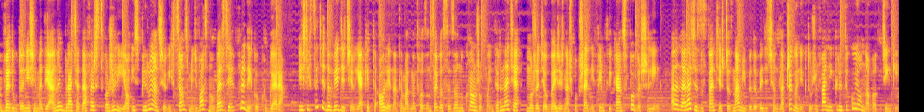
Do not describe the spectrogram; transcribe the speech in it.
Według doniesień medialnych bracia Duffer stworzyli ją inspirując się i chcąc mieć własną wersję Freddy'ego Krugera. Jeśli chcecie dowiedzieć się, jakie teorie na temat nadchodzącego sezonu krążą po internecie, możecie obejrzeć nasz poprzedni film klikając w powyższy link. Ale na razie zostańcie jeszcze z nami, by dowiedzieć się, dlaczego niektórzy fani krytykują nowe odcinki.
